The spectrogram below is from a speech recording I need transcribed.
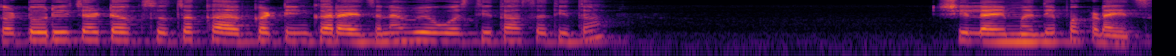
कटोरीच्या टक्सचं क कटिंग करायचं ना व्यवस्थित असं तिथं? शिलाईमध्ये पकडायचं.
